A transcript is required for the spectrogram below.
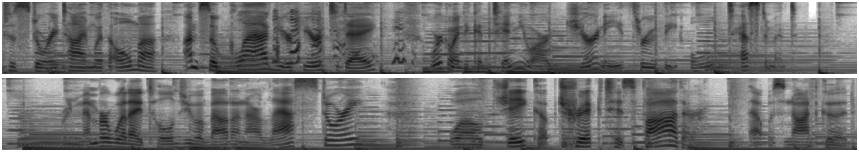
to Storytime with Oma. I'm so glad you're here today. We're going to continue our journey through the Old Testament. Remember what I told you about on our last story? Well, Jacob tricked his father. That was not good.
